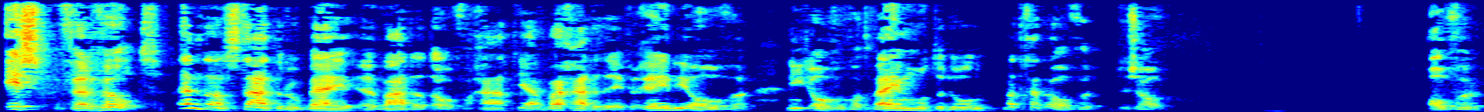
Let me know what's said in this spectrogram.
is vervuld. En dan staat er ook bij eh, waar dat over gaat. Ja, waar gaat het evangelie over? Niet over wat wij moeten doen, maar het gaat over de zoon. Over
